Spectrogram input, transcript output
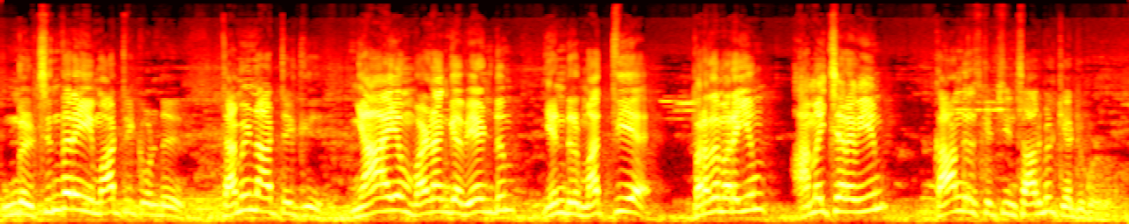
உங்கள் சிந்தனையை மாற்றிக்கொண்டு தமிழ்நாட்டுக்கு நியாயம் வழங்க வேண்டும் என்று மத்திய பிரதமரையும் அமைச்சரவையும் காங்கிரஸ் கட்சியின் சார்பில் கேட்டுக்கொள்கிறோம்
